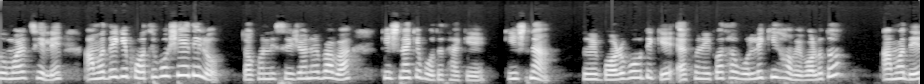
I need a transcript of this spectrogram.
তোমার ছেলে আমাদেরকে পথে বসিয়ে দিল? তখনই সৃজনের বাবা কৃষ্ণাকে বলতে থাকে, কৃষ্ণা, তুমি বড় বৌদিকে এখন এই কথা বললে কি হবে বলো তো? আমাদের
